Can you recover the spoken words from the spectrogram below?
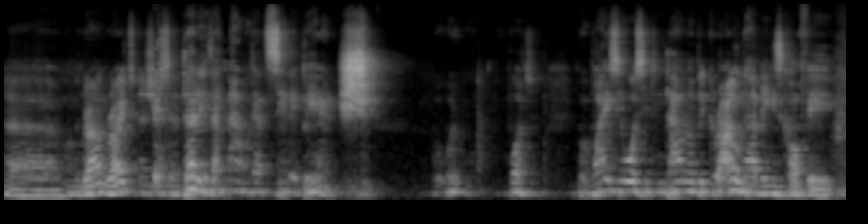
uh, on the ground, right? And she said, Daddy, that man with that silly beard, shh! What? what? Why is he always sitting down on the ground having his coffee?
